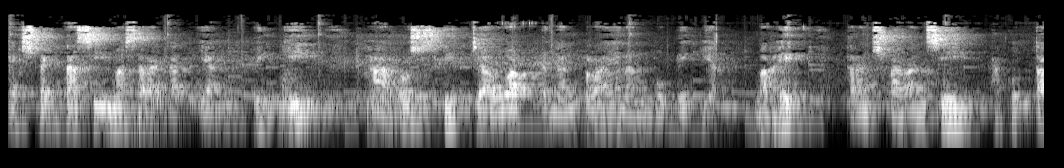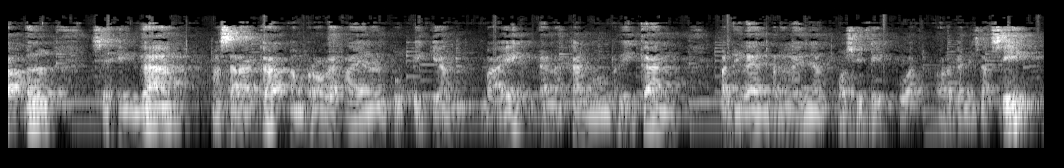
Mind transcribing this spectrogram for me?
ekspektasi masyarakat yang tinggi harus dijawab dengan pelayanan publik yang baik, transparansi, akuntabel, sehingga masyarakat memperoleh layanan publik yang baik dan akan memberikan penilaian-penilaian yang positif buat organisasi.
